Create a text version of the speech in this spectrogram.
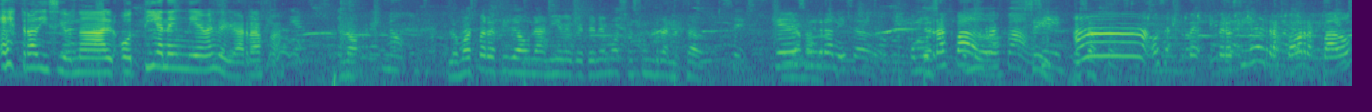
es tradicional o tienen nieves de garrafa. No, No, lo más parecido a una nieve que tenemos es un granizado. sí. ¿Qué es un granizado? ¿Como un raspado? como un raspado. Sí, Sí. exacto. Ah, o sea, pe- pero sí es el raspado raspado,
